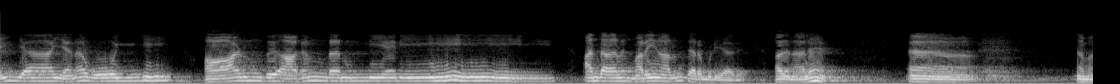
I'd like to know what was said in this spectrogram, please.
ஐயா என ஓங்கி ஆழ்ந்து அகன்ற நுண்ணியனி அந்த ஆளு மறையினாலும் தர முடியாது. அதனால ஆஹ், ஆமா.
